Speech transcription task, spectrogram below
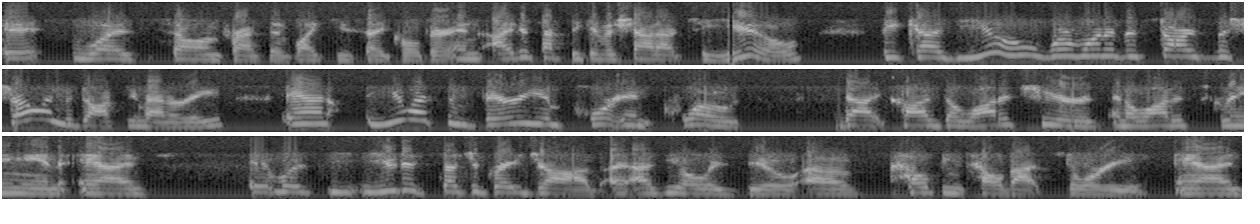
It was so impressive, like you said, Colter. And I just have to give a shout out to you because you were one of the stars of the show in the documentary. And you had some very important quotes that caused a lot of cheers and a lot of screaming. And it was, you did such a great job, as you always do, of helping tell that story. And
